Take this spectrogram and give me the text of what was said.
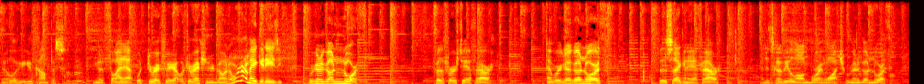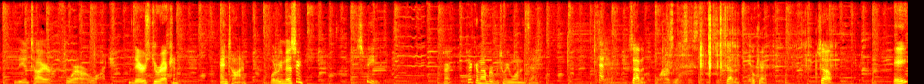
you're gonna look at your compass. Mm-hmm. You're gonna find out what direction, figure out what direction you're going, and we're gonna make it easy. We're gonna go north for the first half hour, and we're gonna go north for the second half hour, and it's gonna be a long, boring watch. We're gonna go north for the entire four-hour watch. There's direction and time. What are we missing? Speed. All right, pick a number between one and ten. Seven. Seven. Oh, I was going to say something. Seven. Okay. So, eight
